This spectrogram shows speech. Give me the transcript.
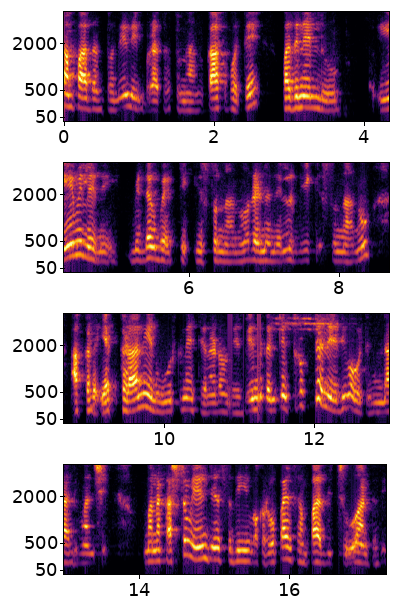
సంపాదనతోనే నేను బ్రతుకుతున్నాను. కాకపోతే పది నెలలు ఏమీ లేని బిడ్డకు పెట్టి ఇస్తున్నాను రెండు నెలలు నీకు ఇస్తున్నాను అక్కడ ఎక్కడా నేను ఊరికనే తినడం లేదు. ఎందుకంటే తృప్తి అనేది ఒకటి ఉండాలి మనిషి. మన కష్టం ఏం చేస్తుంది? ఒక రూపాయి సంపాదించు అంటది.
